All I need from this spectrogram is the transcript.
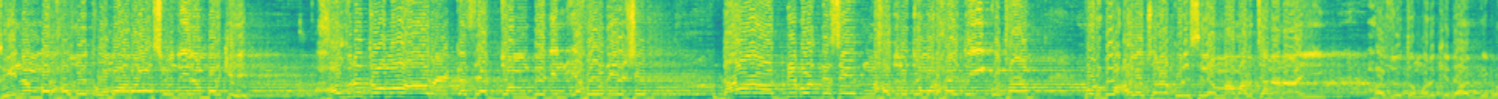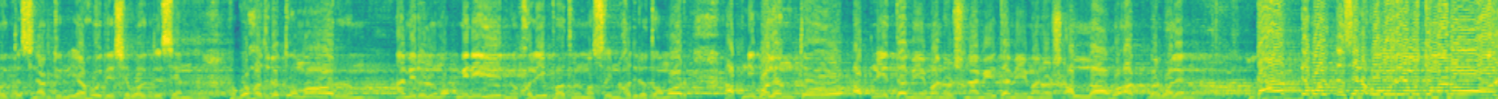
দুই নম্বর হজরত ওমর আওয়াজ দুই নাম্বার কে? হজরত ওমর কাছে একজন বেদিন এহুদি এসে ডাক দিয়ে বলতেছে হজরত ওমর, হয়তো এই কথা পূর্বে আলোচনা করেছিলাম, আমার জানা নাই। হজরত ওমরকে ডাক দিয়ে বলতেছেন, একজন ইয়াহুদ এসে বলতেছেন, ওগো হজরত ওমর, আমিরুল মিনীর খলিফাতুল মুসলিম হজরত ওমর, আপনি বলেন তো, আপনি দামি মানুষ নামি দামি মানুষ? আল্লাহ আকবর বলেন। ডাক দিয়ে বলতেছেন, ওমরের মতো মানুষ,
